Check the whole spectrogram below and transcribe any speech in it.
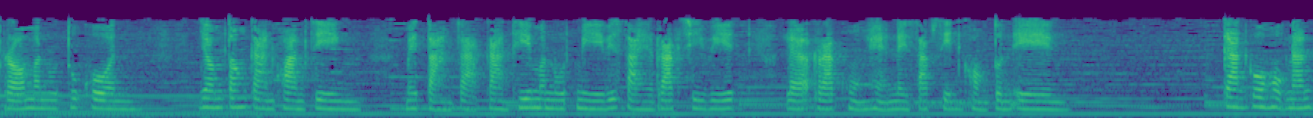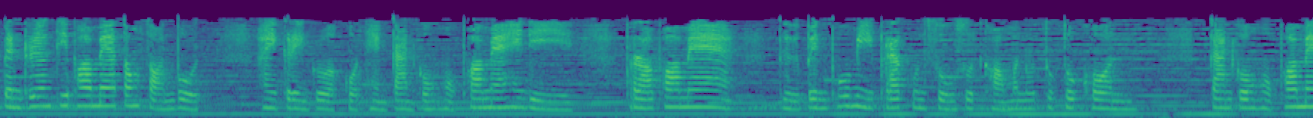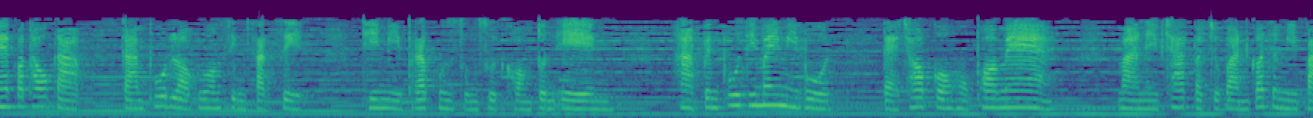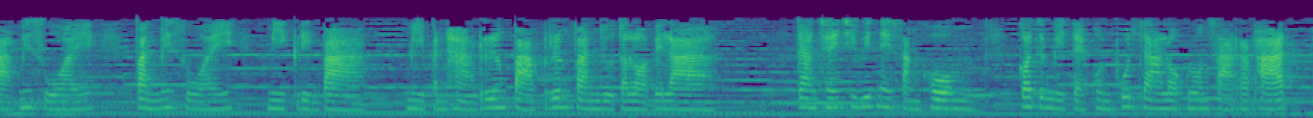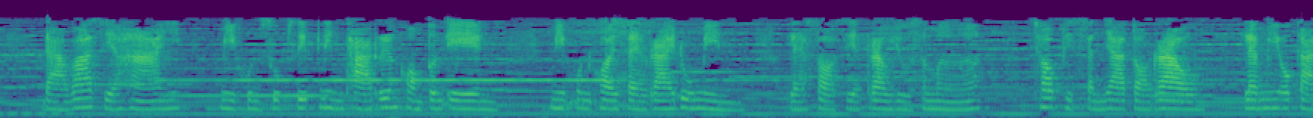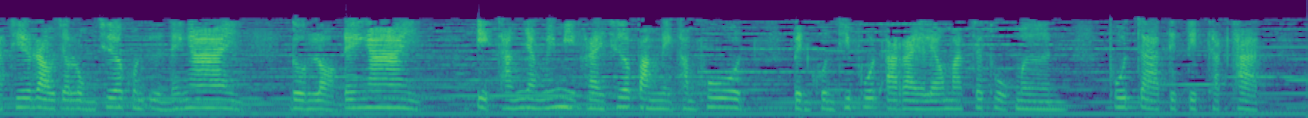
เพราะมนุษย์ทุกคนย่อมต้องการความจริง ไม่ต่างจากการที่มนุษย์มีวิสัยรักชีวิต และรักห่วงแหนในทรัพย์สินของตนเอง การโกหกนั้นเป็นเรื่องที่พ่อแม่ต้องสอนบุตร ให้เกรงกลัวกฎแห่งการโกหกพ่อแม่ให้ดี เพราะพ่อแม่ถือเป็นผู้มีพระคุณสูงสุดของมนุษย์ทุกๆคน การโกหกพ่อแม่ก็เท่ากับการพูดหลอกลวงสิ่งศักดิ์สิทธิ์ ที่มีพระคุณสูงสุดของตนเอง หากเป็นผู้ที่ไม่มีบุตร แต่ชอบโกหกพ่อแม่ มาในชาติปัจจุบันก็จะมีปากไม่สวย ฟันไม่สวย มีกลิ่นปาก มีปัญหาเรื่องปากเรื่องฟันอยู่ตลอดเวลา การใช้ชีวิตในสังคม ก็จะมีแต่คนพูดจาหลอกลวงสารพัด ด่าว่าเสียหาย มีคนซุบซิบนินทาเรื่องของตนเอง มีคนคอยใส่ร้ายดูหมิน่น และส่อเสียดเราอยู่เสมอ ชอบผิดสัญญาต่อเรา และมีโอกาสที่เราจะหลงเชื่อคนอื่นได้ง่าย โดนหลอกได้ง่าย อีกทั้งยังไม่มีใครเชื่อฟังในคำพูด เป็นคนที่พูดอะไรแล้วมักจะถูกเมิน พูดจาติดติดขัดขัด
